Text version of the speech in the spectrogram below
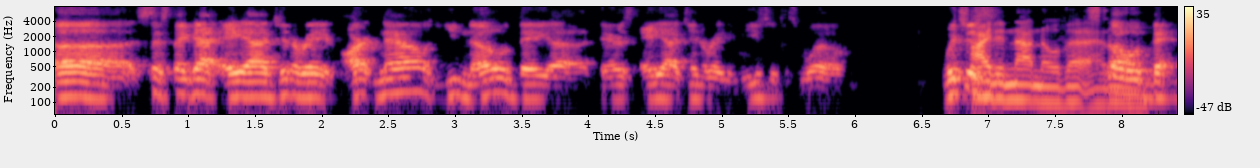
uh, since they got AI generated art now, you know they uh there's AI generated music as well. Which is I did not know that. so the,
